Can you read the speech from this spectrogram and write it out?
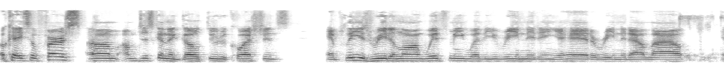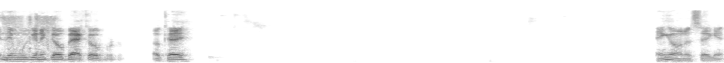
Okay, so first, um, I'm just going to go through the questions and please read along with me, whether you're reading it in your head or reading it out loud, and then we're going to go back over them. Okay. Hang on a second.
